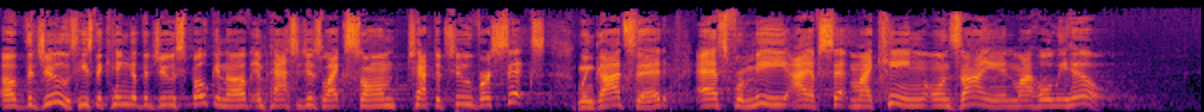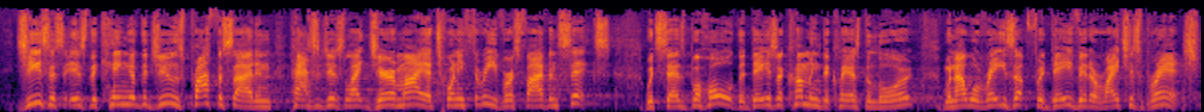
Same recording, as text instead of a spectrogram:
of the Jews. He's the king of the Jews spoken of in passages like Psalm chapter 2, verse 6, when God said, As for me, I have set my king on Zion, my holy hill. Jesus is the King of the Jews, prophesied in passages like Jeremiah 23, verse 5 and 6, which says, Behold, the days are coming, declares the Lord, when I will raise up for David a righteous branch,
